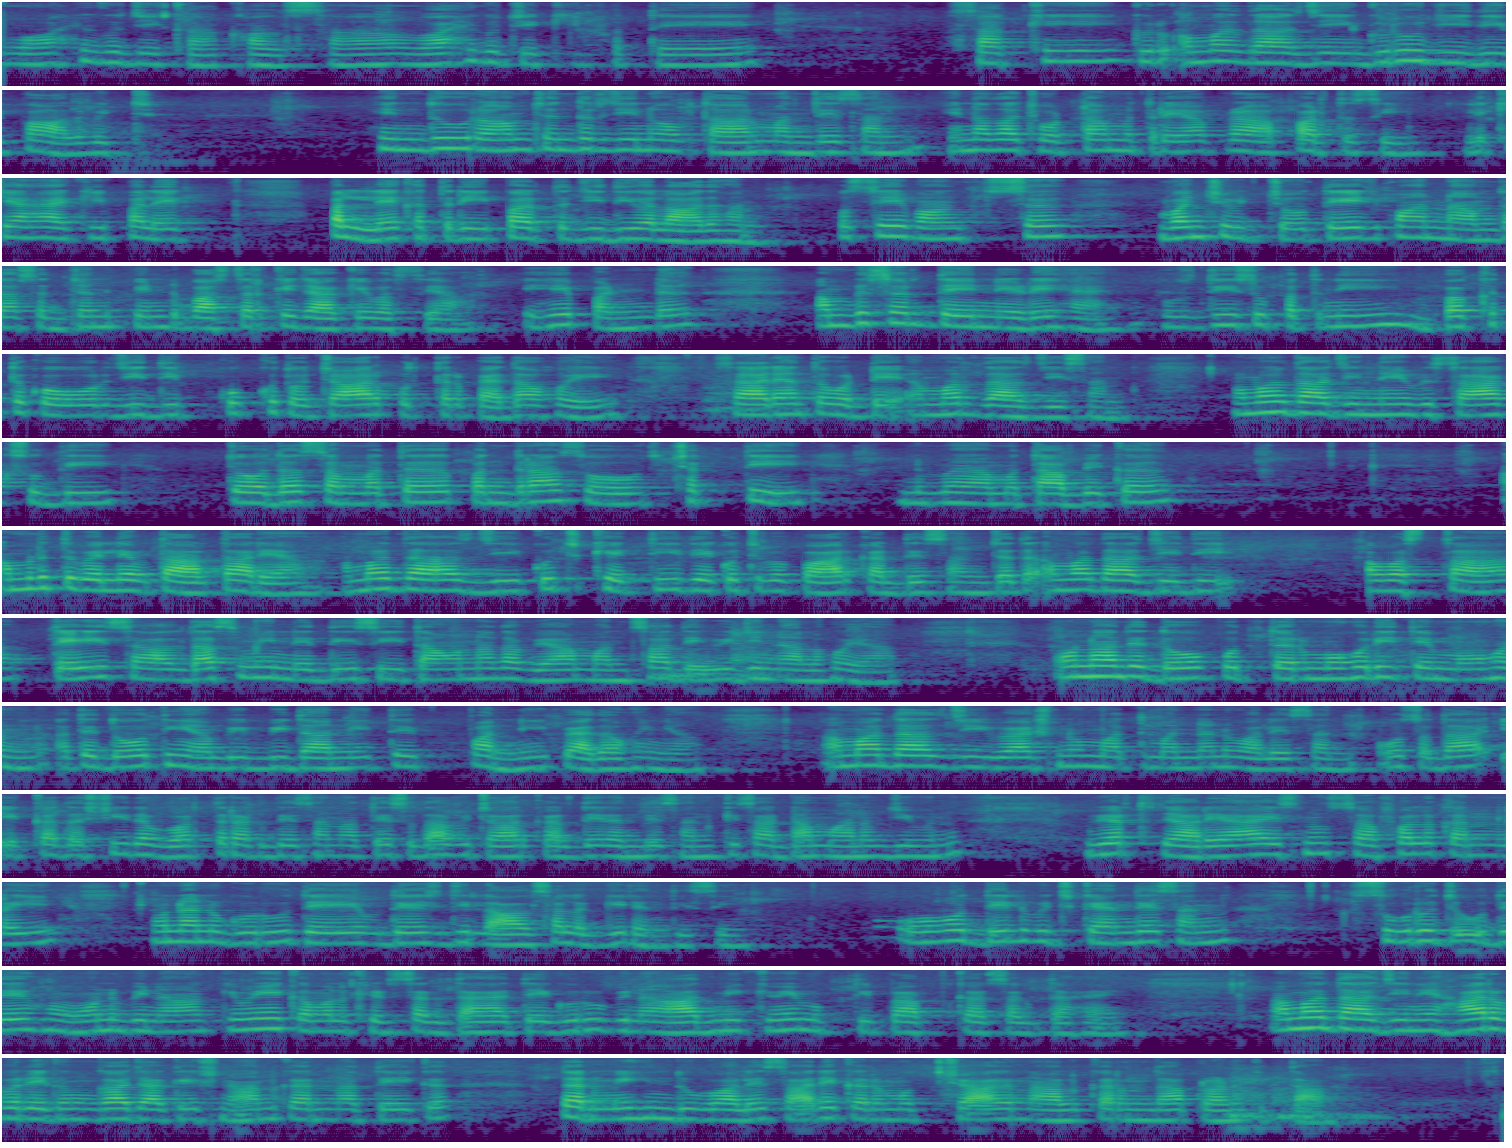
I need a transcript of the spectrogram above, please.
ਵਾਹਿਗੁਰੂ ਜੀ ਕਾ ਖਾਲਸਾ, ਵਾਹਿਗੁਰੂ ਜੀ ਕੀ ਫਤਿਹ। ਸਾਖੀ ਗੁਰੂ ਅਮਰਦਾਸ ਜੀ ਗੁਰੂ ਜੀ ਦੀ ਭਾਲ ਵਿੱਚ ਹਿੰਦੂ ਰਾਮਚੰਦਰ ਜੀ ਨੂੰ ਅਵਤਾਰ ਮੰਨਦੇ ਸਨ। ਇਹਨਾਂ ਦਾ ਛੋਟਾ ਮਤਰੇਆ ਭਰਾ ਭਰਤ ਸੀ। ਲਿਖਿਆ ਹੈ ਕਿ ਭਲੇ, ਭੱਲੇ ਖੱਤਰੀ ਭਰਤ ਜੀ ਦੀ ਔਲਾਦ ਹਨ। ਉਸੇ ਵੰਸ਼ ਵੰਸ਼ ਵਿੱਚੋਂ ਤੇਜਪਾਨ ਨਾਮ ਦਾ ਸੱਜਣ ਪਿੰਡ ਬਾਸਰ ਕੇ ਜਾ ਕੇ ਵਸਿਆ। ਇਹ ਪੰਡ ਅੰਮ੍ਰਿਤਸਰ ਦੇ ਨੇੜੇ ਹੈ। ਉਸ ਦੀ ਸੁਪਤਨੀ ਬਖਤ ਕੌਰ ਜੀ ਦੀ ਕੁੱਖ ਤੋਂ ਚਾਰ ਪੁੱਤਰ ਪੈਦਾ ਹੋਏ। ਸਾਰਿਆਂ ਤੋਂ ਵੱਡੇ ਅਮਰਦਾਸ ਜੀ ਸਨ। ਅਮਰਦਾਸ ਜੀ ਨੇ ਵਿਸਾਖ ਸੁਦੀ 14 ਸੰਮਤ 1536 ਮ- ਮੁਤਾਬਿਕ ਅੰਮ੍ਰਿਤ ਵੇਲੇ ਅਵਤਾਰ ਧਾਰਿਆ। ਅਮਰਦਾਸ ਜੀ ਕੁਝ ਖੇਤੀ ਦੇ ਕੁਝ ਵਪਾਰ ਕਰਦੇ ਸਨ। ਜਦ ਅਮਰਦਾਸ ਜੀ ਦੀ ਅਵਸਥਾ 23 ਸਾਲ 10 ਮਹੀਨੇ ਦੀ ਸੀ ਤਾਂ ਉਹਨਾਂ ਦਾ ਵਿਆਹ ਮਨਸਾ ਦੇਵੀ ਜੀ ਨਾਲ ਹੋਇਆ। ਉਹਨਾਂ ਦੇ ਦੋ ਪੁੱਤਰ ਮੋਹਰੀ ਤੇ ਮੋਹਨ ਅਤੇ ਦੋ ਧੀਆਂ ਬੀਬੀ ਦਾਨੀ ਤੇ ਭਾਨੀ ਪੈਦਾ ਹੋਈਆਂ। ਅਮਰਦਾਸ ਜੀ ਵੈਸ਼ਨੂ ਮਤ ਮੰਨਣ ਵਾਲੇ ਸਨ। ਉਹ ਸਦਾ ਏਕਾਦਸ਼ੀ ਦਾ ਵਰਤ ਰੱਖਦੇ ਸਨ ਅਤੇ ਸਦਾ ਵਿਚਾਰ ਕਰਦੇ ਰਹਿੰਦੇ ਸਨ ਕਿ ਸਾਡਾ ਮਾਨਵ ਜੀਵਨ ਵਿਅਰਥ ਜਾ ਰਿਹਾ ਹੈ। ਇਸ ਨੂੰ ਸਫਲ ਕਰਨ ਲਈ ਉਹਨਾਂ ਨੂੰ ਗੁਰੂ ਦੇ ਉਪਦੇਸ਼ ਦੀ ਲਾਲਸਾ ਲੱਗੀ ਰਹਿੰਦੀ ਸੀ। ਉਹ ਦਿਲ ਵਿੱਚ ਕਹਿੰਦੇ ਸਨ ਸੂਰਜ ਉਦੇ ਹੋਣ ਬਿਨਾਂ ਕਿਵੇਂ ਕਮਲ ਖਿੜ ਸਕਦਾ ਹੈ ਤੇ ਗੁਰੂ ਬਿਨਾਂ ਆਦਮੀ ਕਿਵੇਂ ਮੁਕਤੀ ਪ੍ਰਾਪਤ ਕਰ ਸਕਦਾ ਹੈ? ਅਮਰਦਾਸ ਜੀ ਨੇ ਹਰ ਵਰੇ ਗੰਗਾ ਜਾ ਕੇ ਇਸ਼ਨਾਨ ਕਰਨ ਅਤੇ ਇੱਕ ਧਰਮੀ ਹਿੰਦੂ ਵਾਲੇ ਸਾਰੇ ਕਰਮ ਉਤਸ਼ਾਹ ਨਾਲ ਕਰਨ ਦਾ ਪ੍ਰਣ ਕੀਤਾ।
